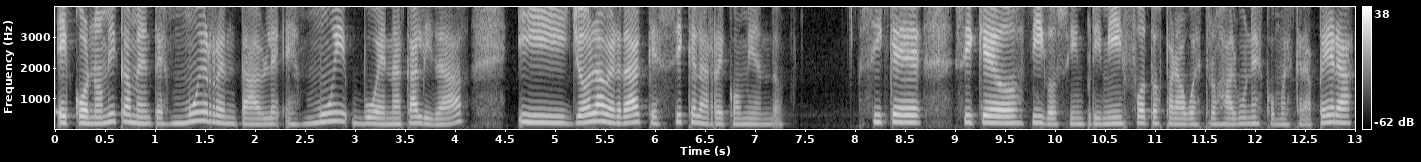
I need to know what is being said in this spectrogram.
Económicamente es muy rentable, es muy buena calidad y yo la verdad que sí que la recomiendo. Sí que, sí que os digo, si imprimís fotos para vuestros álbumes como escrapera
